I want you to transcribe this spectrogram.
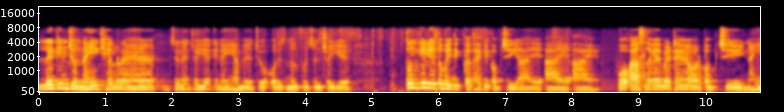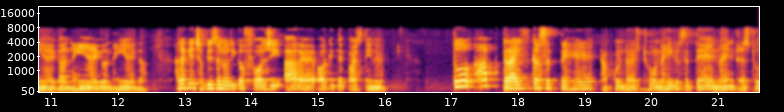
लेकिन जो नहीं खेल रहे हैं, जिन्हें चाहिए कि नहीं हमें जो ओरिजिनल वर्जन चाहिए तो उनके लिए तो भाई दिक्कत है कि पबजी आए आए आए। वो आस लगाए बैठे हैं और पबजी नहीं आएगा नहीं आएगा नहीं आएगा। हालाँकि छब्बीस जनवरी का फौजी आ रहा है और कितने पाँच दिन हैं। तो आप ट्राई कर सकते हैं, आपको इंटरेस्ट हो, नहीं कर सकते हैं, ना इंटरेस्ट हो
